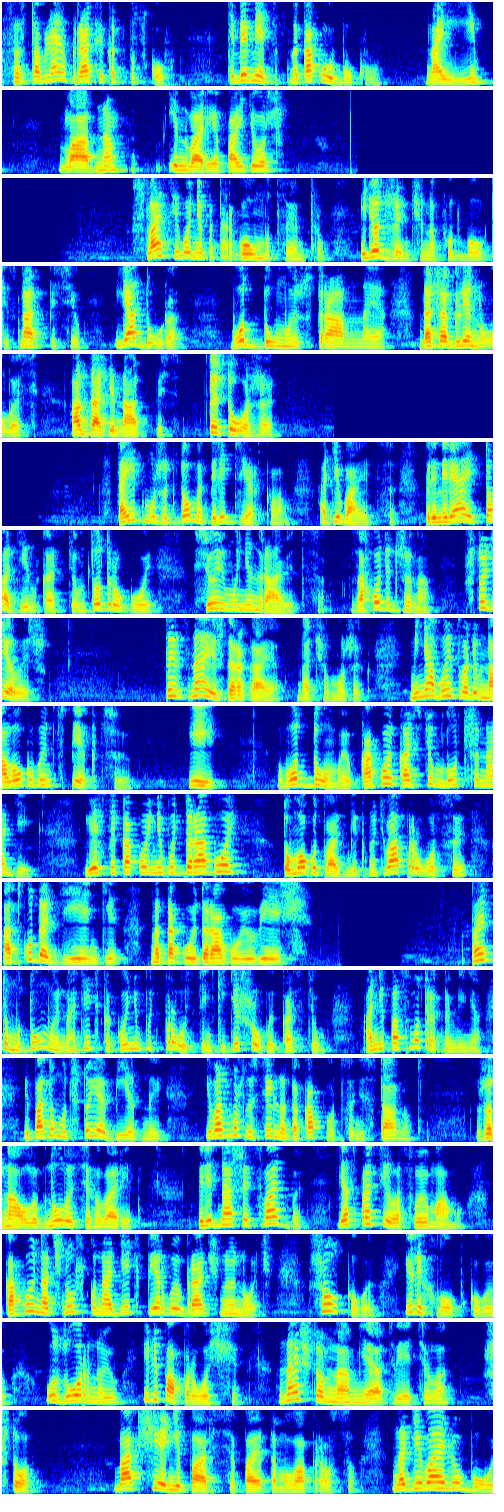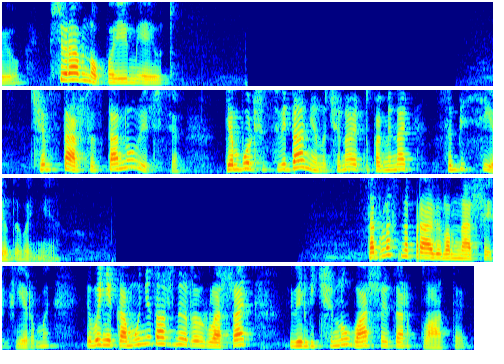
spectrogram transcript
Составляю график отпусков. Тебе месяц на какую букву? На «и». Ладно, в январе пойдешь. Шла сегодня по торговому центру. Идет женщина в футболке с надписью «Я дура». Вот, думаю, странная. Даже оглянулась. А сзади надпись «Ты тоже». Стоит мужик дома перед зеркалом, одевается, примеряет то один костюм, то другой. Все ему не нравится. Заходит жена. «Что делаешь?» «Ты знаешь, дорогая», – начал мужик, – «меня вызвали в налоговую инспекцию. И вот думаю, какой костюм лучше надеть. Если какой-нибудь дорогой, то могут возникнуть вопросы, откуда деньги на такую дорогую вещь. Поэтому думаю надеть какой-нибудь простенький, дешевый костюм. Они посмотрят на меня и подумают, что я бедный, и, возможно, сильно докапываться не станут. Жена улыбнулась и говорит, перед нашей свадьбой я спросила свою маму, какую ночнушку надеть в первую брачную ночь, шелковую или хлопковую, узорную или попроще. Знаешь, что она мне ответила? Что? Вообще не парься по этому вопросу. Надевай любую, все равно поимеют. Чем старше становишься, тем больше свидания начинают напоминать собеседование. Согласно правилам нашей фирмы, вы никому не должны разглашать величину вашей зарплаты.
